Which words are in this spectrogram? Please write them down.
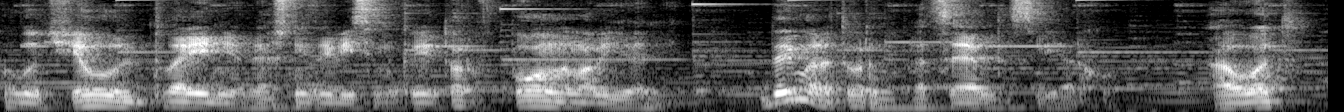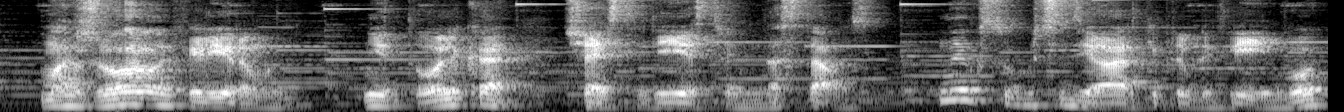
получил удовлетворение наш независимый кредитор в полном объеме да и мораторные проценты сверху. А вот мажору аффилированному не только часть реестра не досталась, но и к субсидиарке привлекли его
